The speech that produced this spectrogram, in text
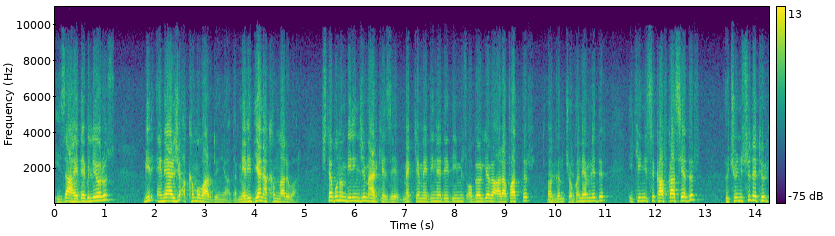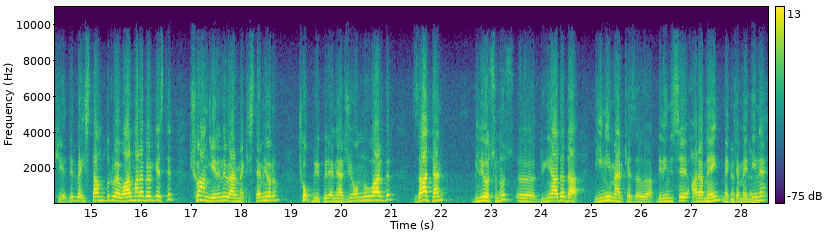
izah edebiliyoruz. Bir enerji akımı var dünyada. Meridyen akımları var. İşte bunun birinci merkezi Mekke Medine dediğimiz o bölge ve Arafat'tır. Bakın Evet, çok önemlidir. İkincisi Kafkasya'dır. Üçüncüsü de Türkiye'dir ve İstanbul'dur ve Marmara bölgesidir. Şu an yerini vermek istemiyorum. Çok büyük bir enerji yoğunluğu vardır. Zaten biliyorsunuz e, dünyada da dini merkezler olarak birincisi Harameyn, Mekke, Evet, Medine,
